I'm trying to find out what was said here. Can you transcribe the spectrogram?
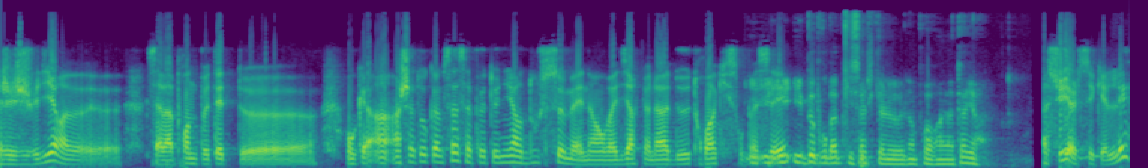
Je, je veux dire, euh, ça va prendre peut-être... euh, donc un, un château comme ça, ça peut tenir 12 semaines. hein. On va dire qu'il y en a 2, 3 qui sont Il, passés. il- il peut probable qu'il sache qu'il y a le- l'empereur à l'intérieur. Ah si, elle sait qu'elle l'est.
